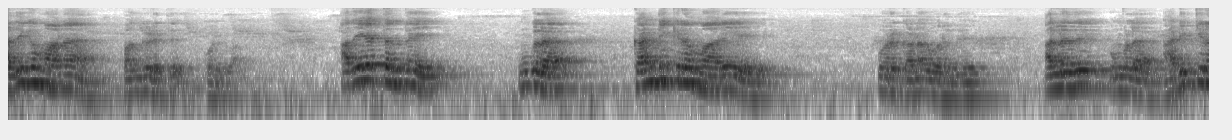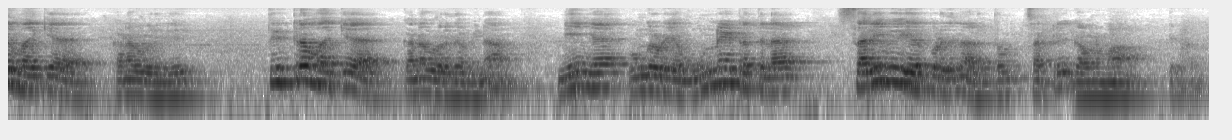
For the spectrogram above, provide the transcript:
அதிகமான பங்கெடுத்து கொள்வார். அதே தந்தை உங்களை கண்டிக்கிற மாதிரி ஒரு கனவு வருது. அல்லது உங்களை அடிக்கிற மாதிரிக்க கனவு வருது. திட்டுற மாதிரிக்க கனவு வருது அப்படின்னா நீங்கள் உங்களுடைய முன்னேற்றத்தில் சரிவு ஏற்படுதுன்னு அர்த்தம். சற்று கவனமாக இருக்கணும்.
